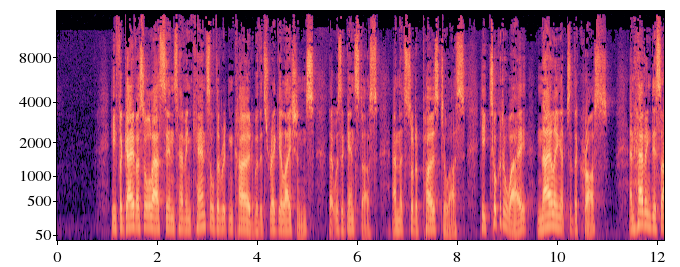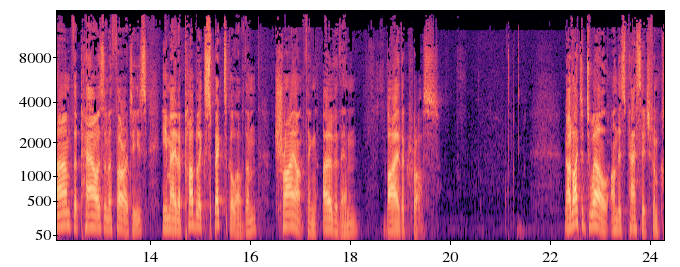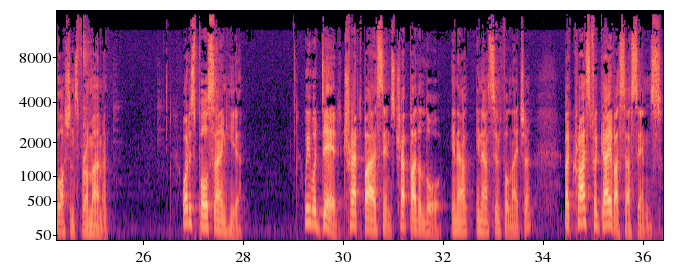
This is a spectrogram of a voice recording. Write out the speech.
He forgave us all our sins, having cancelled the written code with its regulations that was against us and that stood opposed to us. He took it away, nailing it to the cross, and having disarmed the powers and authorities, he made a public spectacle of them, triumphing over them by the cross. Now, I'd like to dwell on this passage from Colossians for a moment. What is Paul saying here? We were dead, trapped by our sins, trapped by the law in our, in our sinful nature, but Christ forgave us our sins.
